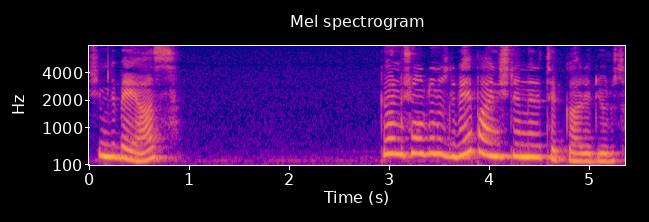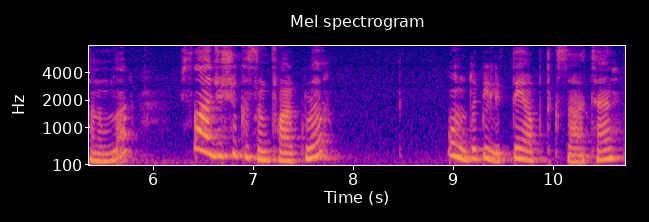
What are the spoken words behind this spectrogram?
Şimdi beyaz. Görmüş olduğunuz gibi hep aynı işlemleri tekrar ediyoruz hanımlar. Sadece şu kısım farklı. Onu da birlikte yaptık zaten.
